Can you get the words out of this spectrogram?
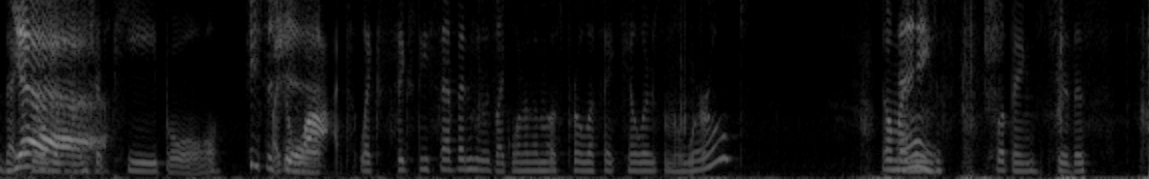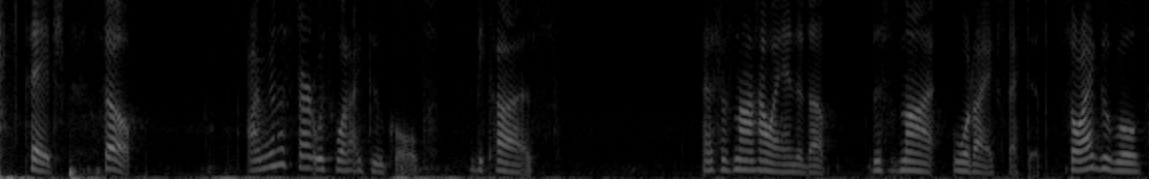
That killed a bunch of people. Piece of Like shit. a lot. Like 67. He was like one of the most prolific killers in the world. Don't mind me just flipping to this page. So, I'm going to start with what I Googled because this is not how I ended up. This is not what I expected. So, I Googled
